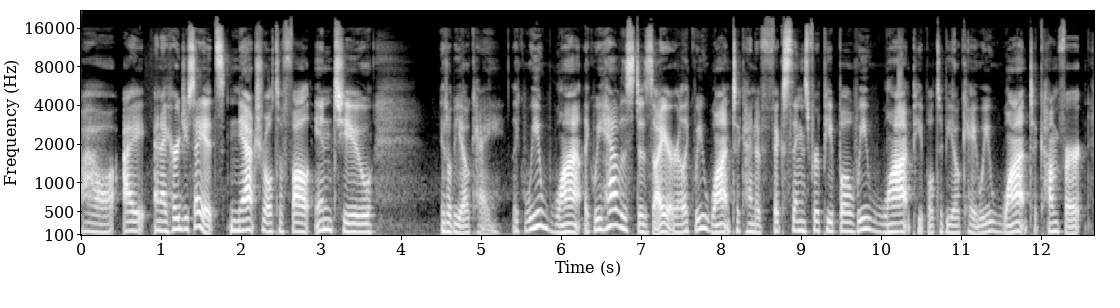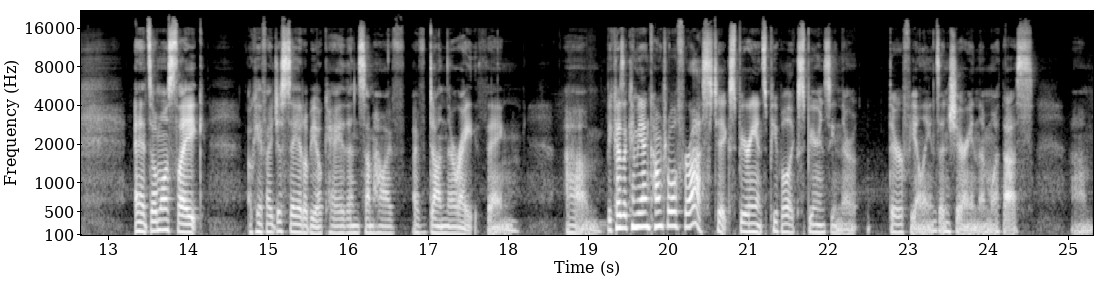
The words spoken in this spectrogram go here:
wow, I and I heard you say it's natural to fall into it'll be okay. Like we want, like we have this desire, like we want to kind of fix things for people. We want people to be okay. We want to comfort. And it's almost like okay, if I just say it'll be okay, then somehow I've I've done the right thing. Um, because it can be uncomfortable for us to experience people experiencing their their feelings and sharing them with us. Um,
